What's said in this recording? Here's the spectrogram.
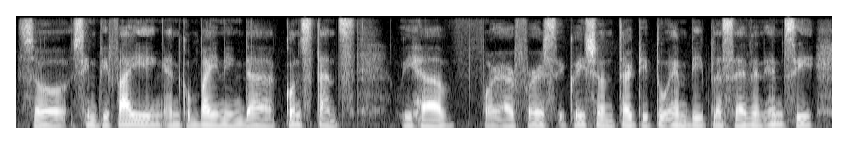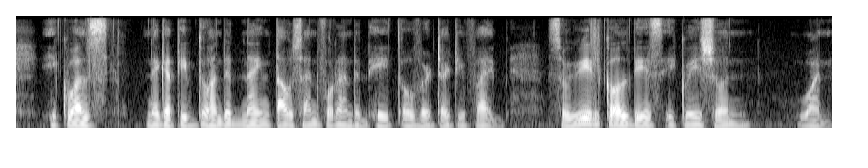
So simplifying and combining the constants, we have for our first equation 32 MB plus 7 MC equals negative 209,408 over 35. So we will call this equation 1.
